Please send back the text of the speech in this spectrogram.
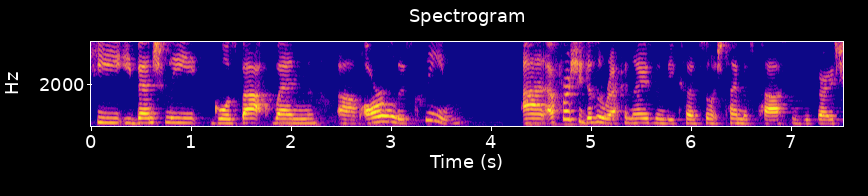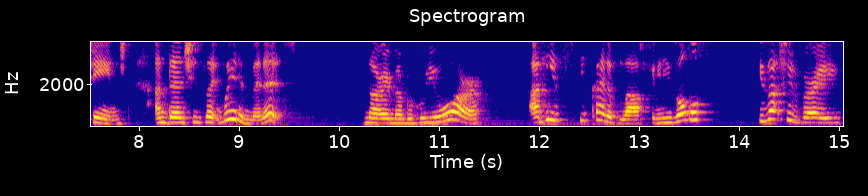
he eventually goes back when um, Orual is queen. And at first, she doesn't recognize him because so much time has passed and he's very changed. And then she's like, wait a minute, now I remember who you are. And he's, he's kind of laughing. He's almost, he's actually very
